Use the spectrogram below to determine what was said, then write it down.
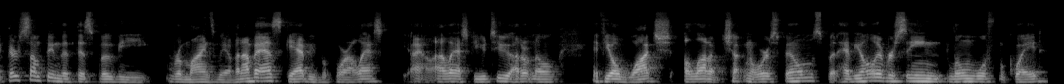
Like there's something that this movie reminds me of, and I've asked Gabby before. I'll ask I'll ask you too. I don't know if y'all watch a lot of Chuck Norris films, but have y'all ever seen Lone Wolf McQuade?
